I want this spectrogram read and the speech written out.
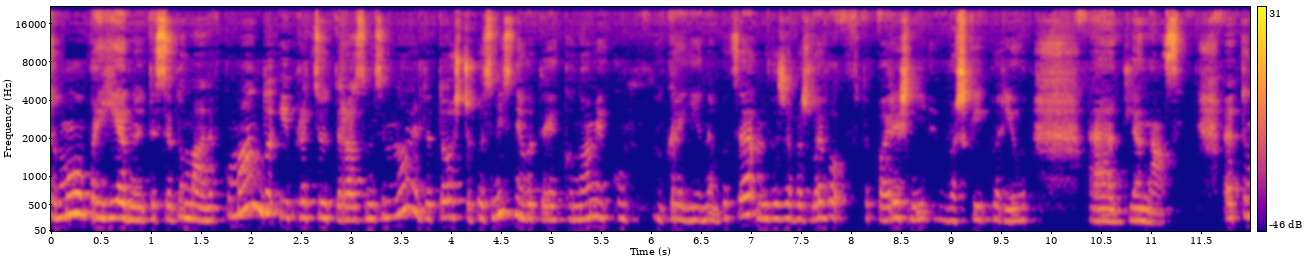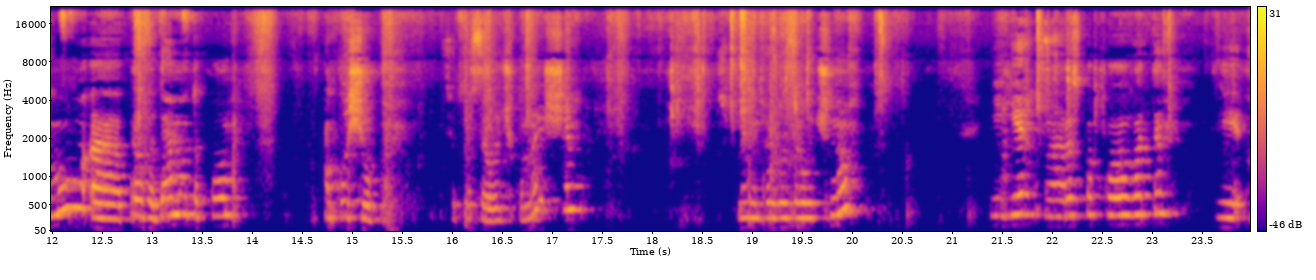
Тому приєднуйтеся до мене в команду і працюйте разом зі мною для того, щоб зміцнювати економіку України, бо це дуже важливо в теперішній важкий період для нас. Тому проведемо таку опущу цю посилочку нижче, щоб мені було зручно її е, розпаковувати. Дві,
